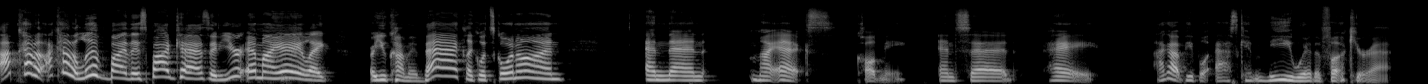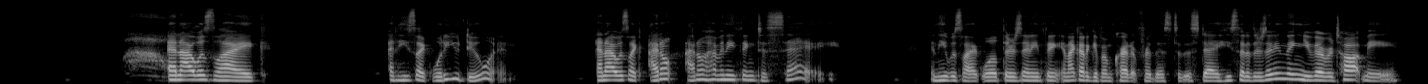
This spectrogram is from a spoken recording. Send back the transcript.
I'm kind of, I kind of live by this podcast and you're MIA. Like, are you coming back? Like, what's going on? And then my ex called me and said, Hey, I got people asking me where the fuck you're at. Wow. And I was like, and he's like, What are you doing? And I was like, I don't, I don't have anything to say. And he was like, Well, if there's anything, and I got to give him credit for this to this day. He said, If there's anything you've ever taught me,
